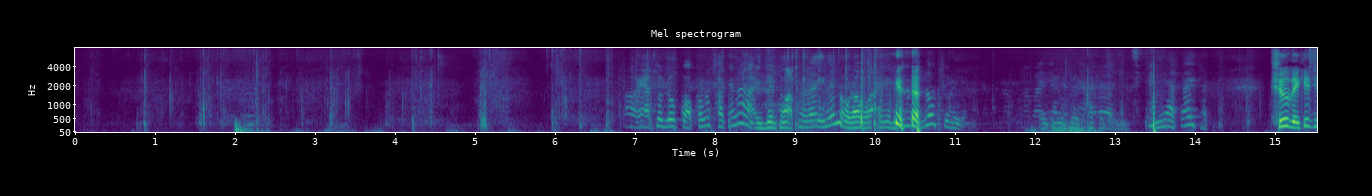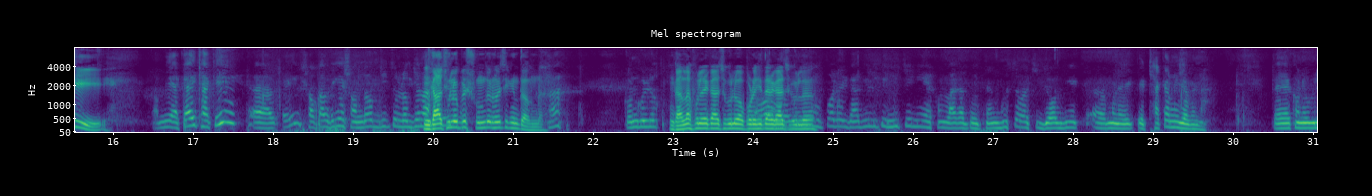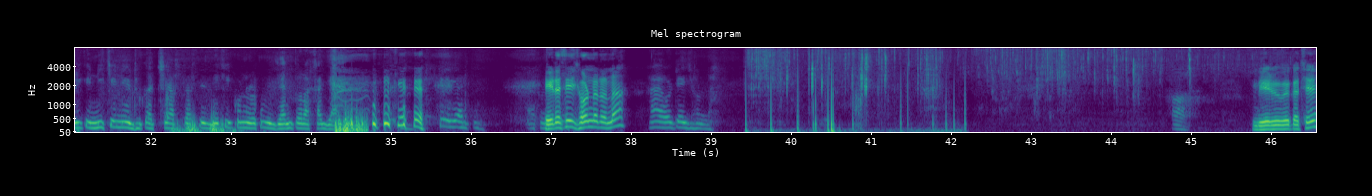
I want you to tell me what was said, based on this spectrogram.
আর এত লোক কখনো থাকে না এই যেরকম আপনারা এলেন ওরাও এরকম এলো, চলে যান এখানে কেউ থাকে আমি একাই থাকি। শুধু দেখেছি আমি একাই থাকি আর এই সকাল থেকে সন্ধ্যা অবধি তো লোকজন আসে। গাছগুলো বেশ সুন্দর হয়েছে কিন্তু আপনার। হ্যাঁ কোনগুলো? গাঁদা ফুলের গাছগুলো অপরাজিতার গাছগুলো। ওই উপরের গাছগুলিকে নিচে নিয়ে এখন লাগাতে হচ্ছে। আমি বুঝতে পারছি জল দিয়ে আহ, মানে একে ঠেকানো যাবে না। তাই এখন ওগুলিকে নিচে নিয়ে ঢুকাচ্ছি আস্তে আস্তে দেখি কোনো রকম জ্যান্ত রাখা যায় এই আর কি। এটা সেই ঝর্ণাটা না? হ্যাঁ ওইটাই ঝর্ণা। বিয়ের বাবের কাছে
